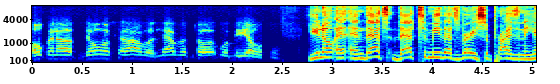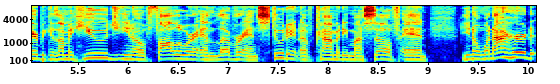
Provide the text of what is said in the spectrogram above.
opened up doors that I would never thought would be open. You know, and, and, that's that to me that's very surprising to hear because I'm a huge, you know, follower and lover and student of comedy myself. And you know, when I heard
